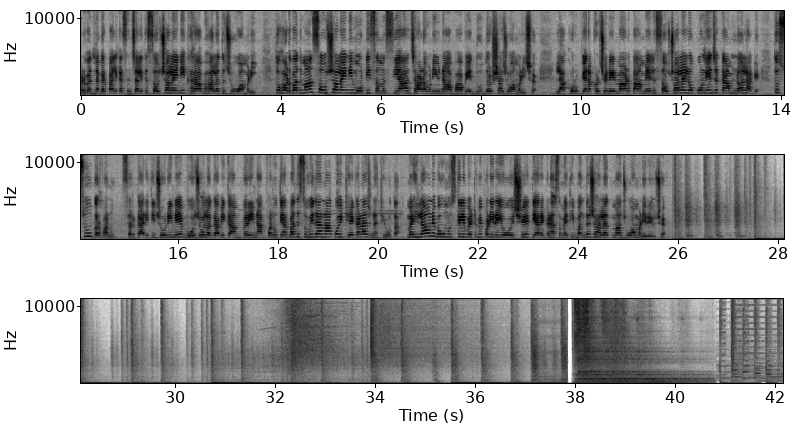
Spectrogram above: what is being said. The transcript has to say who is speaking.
Speaker 1: હળવદ નગરપાલિકા સંચાલિત શૌચાલયની ખરાબ હાલત જોવા મળી. તો હળવદમાં શૌચાલયની મોટી સમસ્યા જાળવણીના અભાવે દુર્દશા જોવા મળી છે. લાખો રૂપિયાના ખર્ચે નિર્માણ પામેલ શૌચાલય લોકોને જ કામ ન લાગે. તો શું કરવાનું? સરકારી તિજોરીને બોજો લગાવી કામ કરી નાખવાનું ત્યારબાદ સુવિધાના કોઈ ઠેકાણા જ નથી હોતા. મહિલાઓને બહુ મુશ્કેલી વેઠવી પડી રહી હોય છે, ત્યારે ઘણા સમયથી બંધ જ હાલતમાં જોવા મળી રહ્યું છે.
